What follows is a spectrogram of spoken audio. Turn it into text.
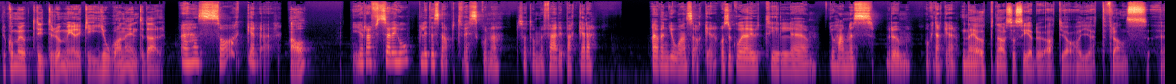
Du kommer upp till ditt rum, Erik. Johan är inte där. Är hans saker där? Ja, Jag rafsar ihop lite snabbt väskorna så att de är färdigpackade. Även Johans saker. Och så går jag ut till eh, Johannes rum och knackar. När jag öppnar så ser du att jag har gett Frans eh,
